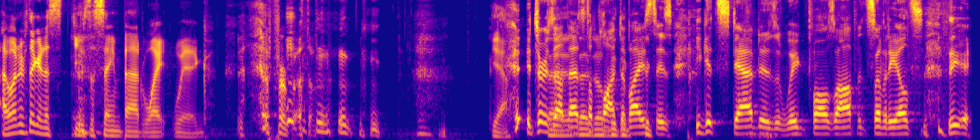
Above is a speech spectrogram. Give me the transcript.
I wonder if they're going to use the same bad white wig for both of them. Yeah. It turns out that's the that'll plot the- device: is he gets stabbed and his wig falls off, and somebody else, the,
